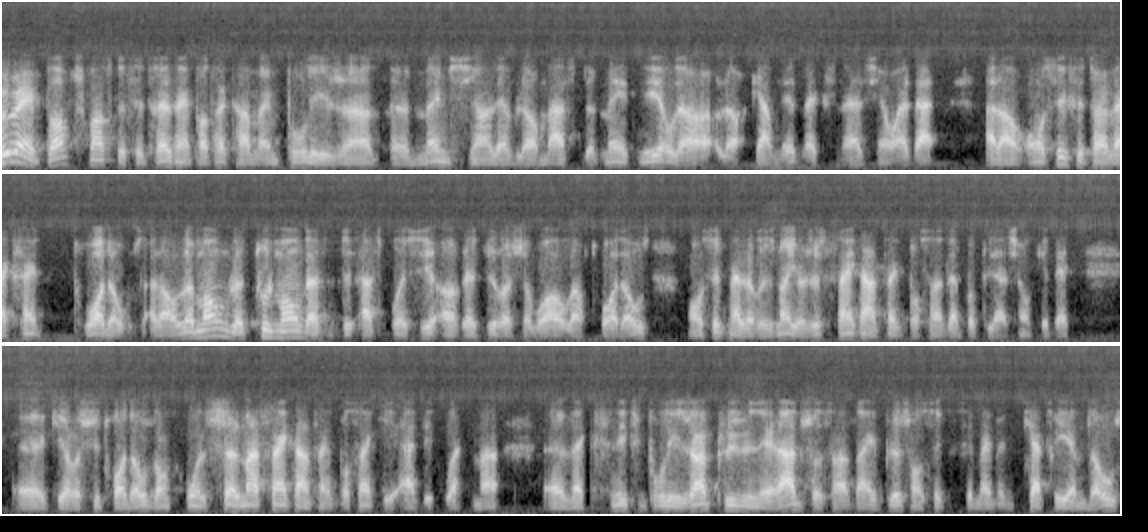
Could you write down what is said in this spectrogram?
peu importe, je pense que c'est très important quand même pour les gens, euh, même s'ils enlèvent leur masque, de maintenir leur, leur, carnet de vaccination à date. Alors, on sait que c'est un vaccin trois doses. Alors, le monde, tout le monde à, ce point-ci aurait dû recevoir leurs trois doses. On sait que malheureusement, il y a juste 55% de la population au Québec euh, qui a reçu trois doses. Donc, seulement 55 qui est adéquatement euh, vacciné. Puis pour les gens plus vulnérables, 60 ans et plus, on sait que c'est même une quatrième dose.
